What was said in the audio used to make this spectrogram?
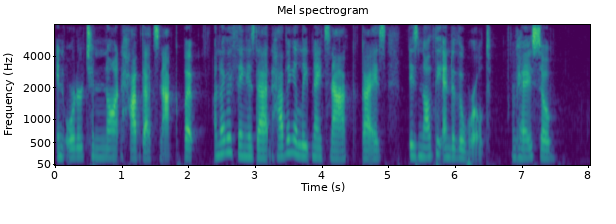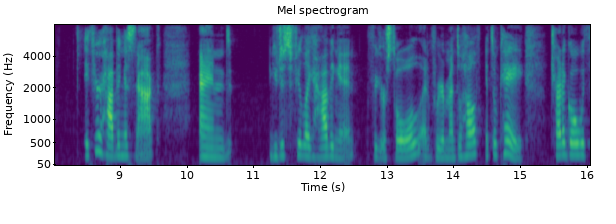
in order to not have that snack. But another thing is that having a late night snack, guys, is not the end of the world. Okay, so if you're having a snack and you just feel like having it for your soul and for your mental health, it's okay. Try to go with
